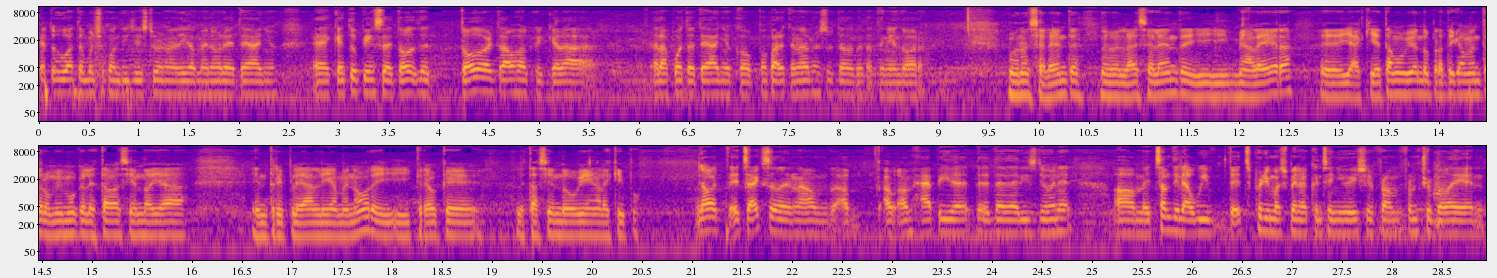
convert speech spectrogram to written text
Que tú jugaste mucho con DJ Stewart en la liga menor este año. Eh, ¿Qué tú piensas de todo, de todo el trabajo que, que él ha, él ha puesto este año co- para tener el resultado que está teniendo ahora? Bueno, excelente, de verdad excelente y me alegra. Eh, y aquí estamos viendo prácticamente lo mismo que le estaba haciendo allá en AAA en Liga Menor y, y creo que le está haciendo bien al equipo. No, it- it's excellent. I'm, I'm, I'm happy that, that, that he's doing it. Um, it's something that we've. It's pretty much been a continuation from from AAA, and,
